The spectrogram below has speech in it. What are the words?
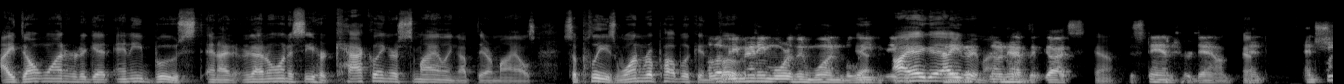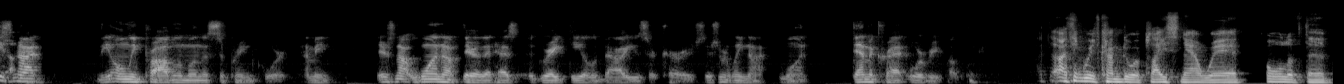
I don't want her to get any boost, and I, I don't want to see her cackling or smiling up there, Myles. So please, one Republican Well, there'll vote. be many more than one, believe me. I- I- I agree, Mike. Don't have the guts yeah. to stand her down, Yeah. and and she's not the only problem on the Supreme Court. I mean, there's not one up there that has a great deal of values or courage. There's really not one, Democrat or Republican. I I think we've come to a place now where all of the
